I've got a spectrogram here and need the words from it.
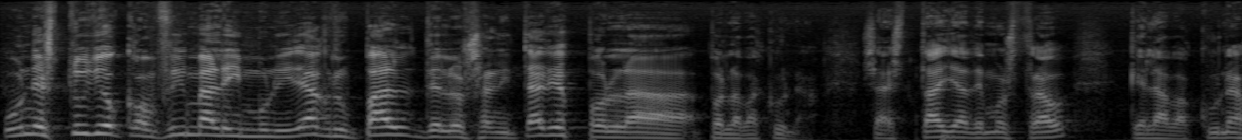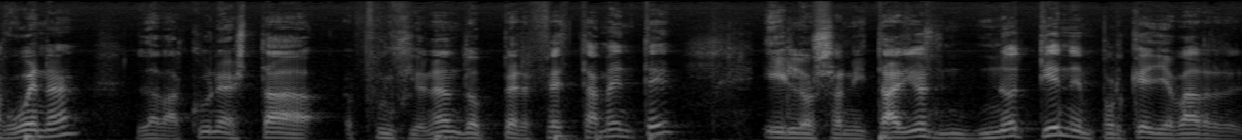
Un estudio confirma la inmunidad grupal de los sanitarios por la, por la vacuna. O sea, está ya demostrado que la vacuna es buena, la vacuna está funcionando perfectamente y los sanitarios no tienen por qué llevar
